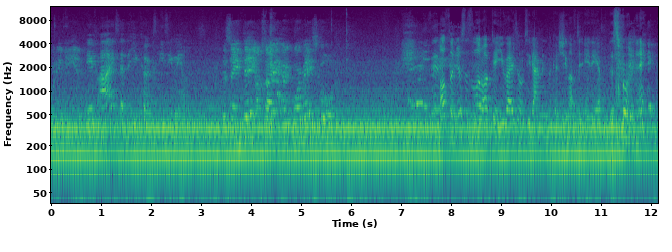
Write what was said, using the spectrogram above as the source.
What do you mean? if I said that you cooked easy meals? The same thing. I'm sorry you go to gourmet school. Also, just as a little update, you guys don't see Diamond because she left at 8 a.m. this morning.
